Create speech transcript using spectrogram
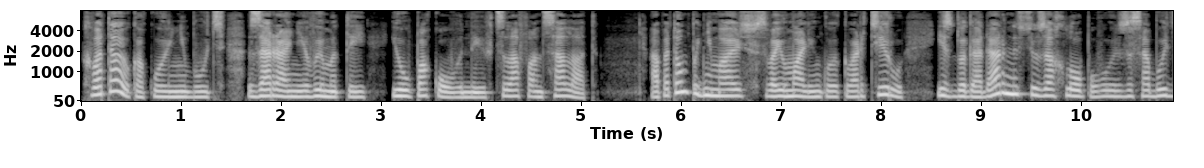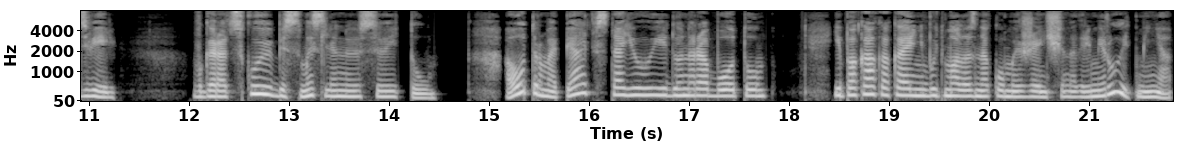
хватаю какой-нибудь заранее вымытый и упакованный в целлофан салат, а потом поднимаюсь в свою маленькую квартиру и с благодарностью захлопываю за собой дверь в городскую бессмысленную суету. А утром опять встаю и иду на работу, и пока какая-нибудь малознакомая женщина гримирует меня,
